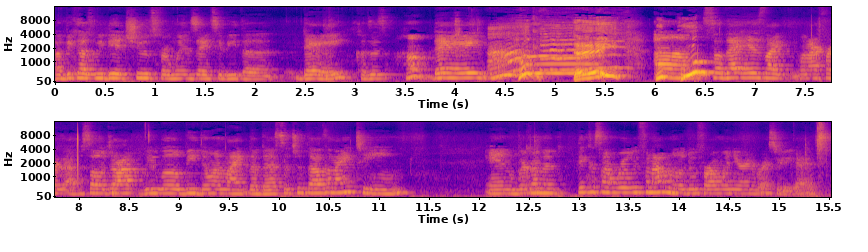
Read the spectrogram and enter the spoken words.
Uh, because we did choose for Wednesday to be the day, because it's Hump Day. Hey. Um, Whoop, whoop. so that is like when our first episode dropped. We will be doing like the best of 2019, and we're gonna think of something really phenomenal to do for our one year anniversary, you guys.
